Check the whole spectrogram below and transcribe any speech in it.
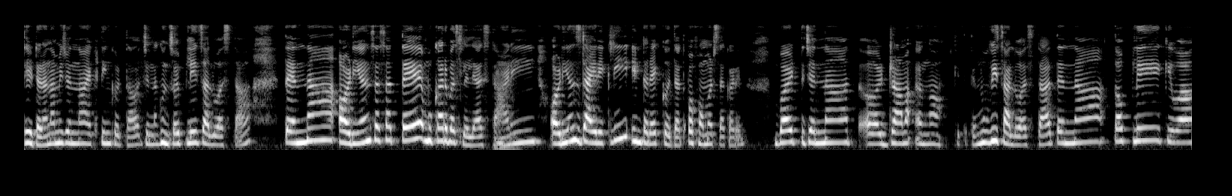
थिएटरान आमी जेन्ना एक्टींग करता जेन्ना खंयचोय प्ले चालू आसता तेन्ना ऑडियन्स आसात ते मुखार बसलेले आसता आनी ऑडियन्स डायरेक्टली इंटरेक्ट करतात परफॉर्मर्सा कडेन बट जेन्ना ड्रामा हांगा कितें तें मुवी चालू आसता तेन्ना तो प्ले किंवा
